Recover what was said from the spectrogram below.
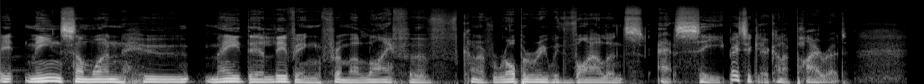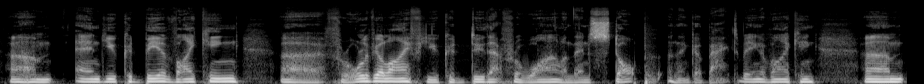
it means someone who made their living from a life of kind of robbery with violence at sea, basically a kind of pirate. Um, and you could be a Viking uh, for all of your life. You could do that for a while and then stop and then go back to being a Viking. Um,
